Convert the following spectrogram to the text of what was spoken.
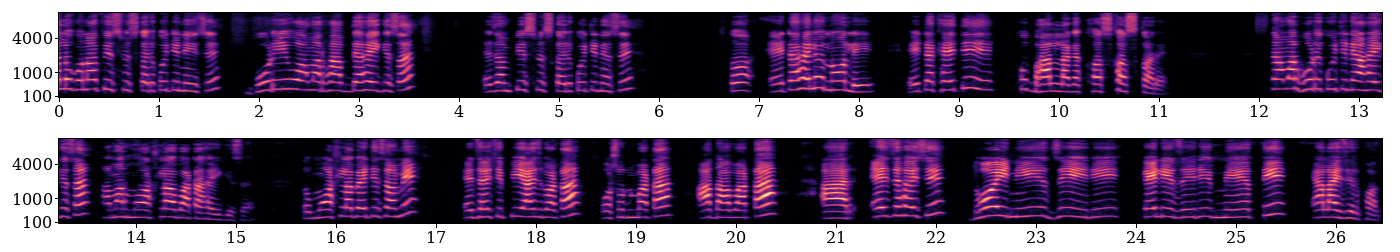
আলু গোনা পিস পিস করে কুটি নিয়েছি। ভুড়িও আমার ভাব হয়ে গেছে। এই যে আমি পিস পিস করে কুটি নিয়েছি। তো এটা হলো নলি, এটা খাইতে খুব ভালো লাগে, খসখস করে। আমার ভুড়ি কুটি নেওয়া হয়ে গেছে, আমার মশলা বাটা হয়ে গেছে। তো মশলা বেটেছি আমি, এই যে হয়েছে পেঁয়াজ বাটা, রসুন বাটা, আদা বাটা, আর এই যে হয়েছে ধইনি, জিরি, কেলি জিরি, মেথি, এলাইচির ফল,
